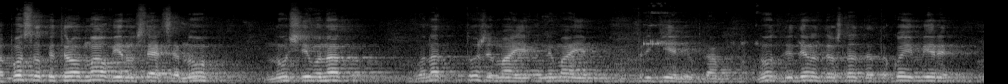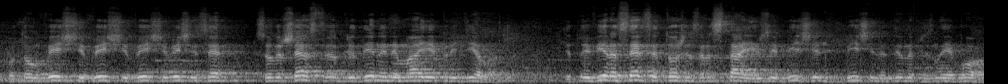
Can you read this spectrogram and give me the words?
апостол Петро мав віру серця, ну, ну ще вона, вона теж має, не має приділів. Там, ну, людина дійшла до такої міри, потім вище, вище, вище, вище. Це совершенство людини немає приділу. І то віра серця теж зростає, все більше більше людина пізнає Бога.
